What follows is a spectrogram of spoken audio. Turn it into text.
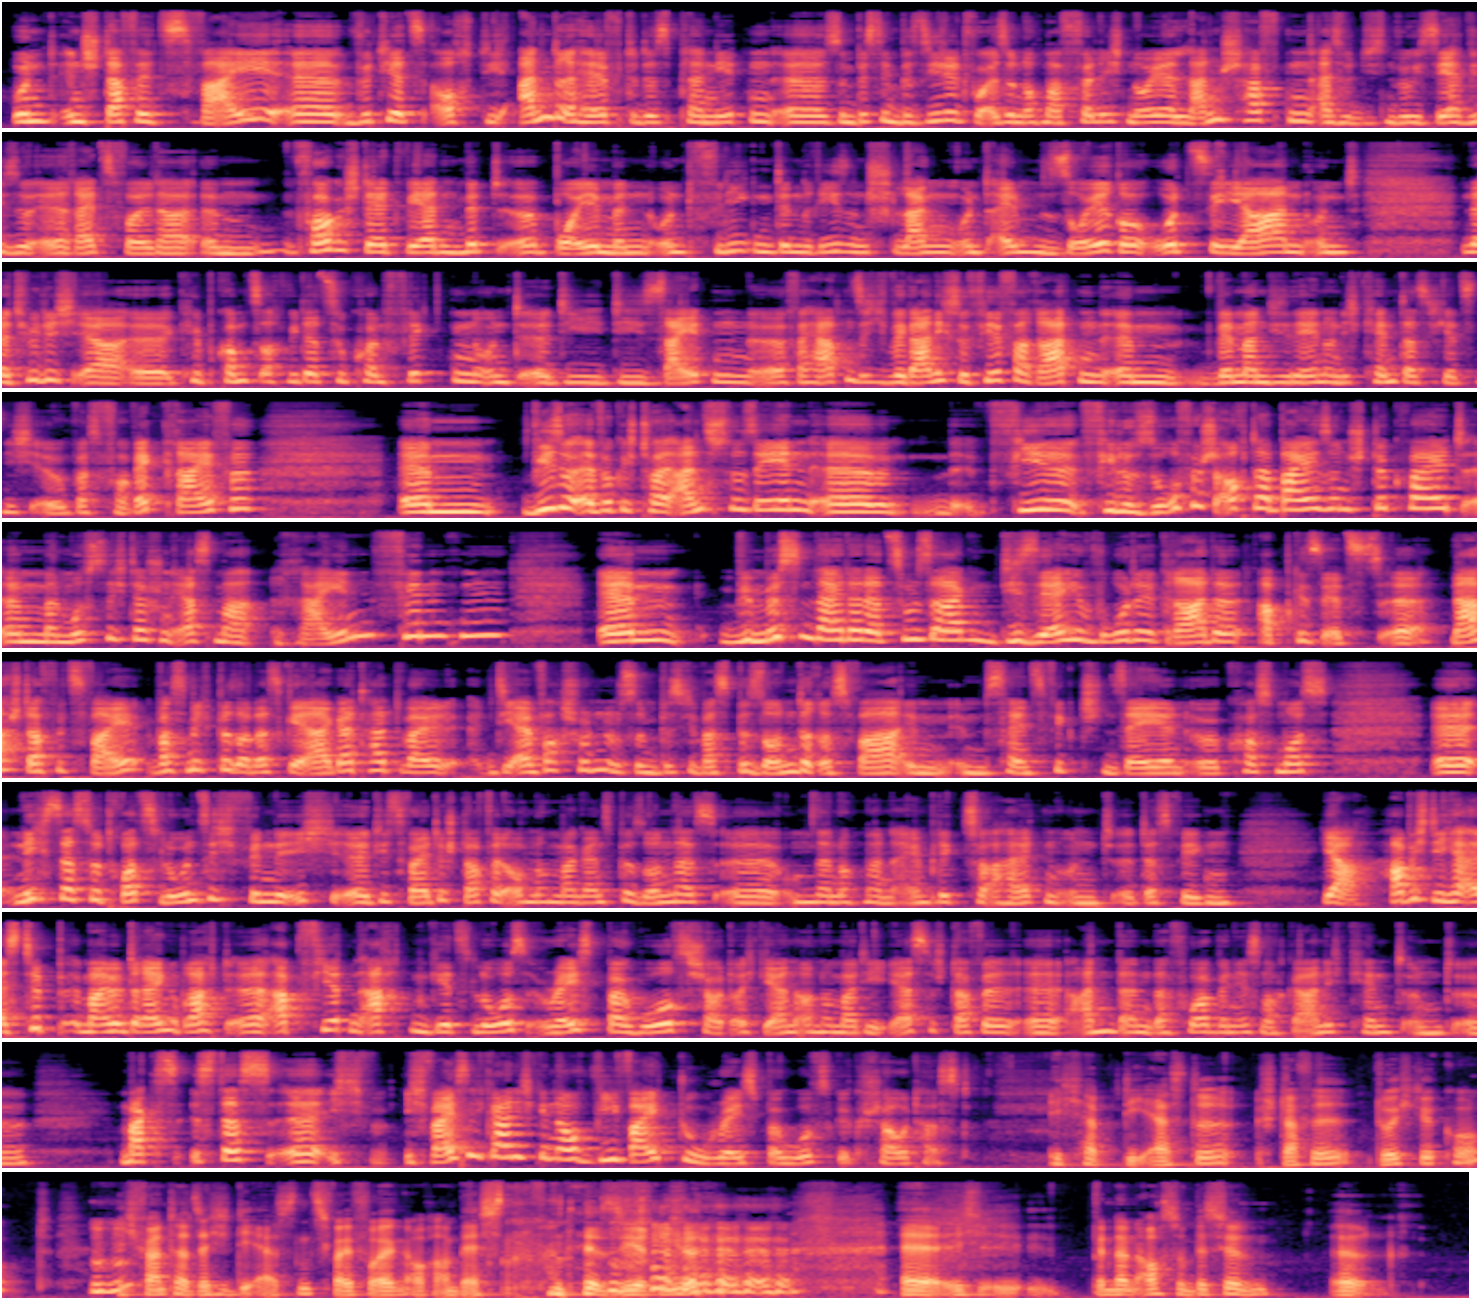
Und in Staffel 2 äh, wird jetzt auch die andere Hälfte des Planeten äh, so ein bisschen besiedelt, wo also nochmal völlig neue Landschaften, also die sind wirklich sehr visuell reizvoll da, ähm, vorgestellt werden mit äh, Bäumen und fliegenden Riesenschlangen und einem Säureozean. Und natürlich, ja, äh, kommt es auch wieder zu Konflikten und äh, die, die Seiten äh, verhärten sich. Ich will gar nicht so viel verraten, ähm, wenn man die Serie noch nicht kennt, dass ich jetzt nicht irgendwas vorweggreife. Ähm, visuell wirklich toll anzusehen, äh, viel philosophisch auch dabei, so ein Stück weit. Ähm, man muss sich da schon erstmal reinfinden. Ähm, wir müssen leider dazu sagen, die Serie wurde gerade abgesetzt äh, nach Staffel 2, was mich besonders geärgert hat, weil die einfach schon so ein bisschen was Besonderes war im, im Science-Fiction-Serien-Kosmos. Äh, nichtsdestotrotz lohnt sich, finde ich, äh, die zweite Staffel auch nochmal ganz besonders, äh, um dann nochmal einen Einblick zu erhalten. Und äh, deswegen, ja, habe ich die hier als Tipp mal mit reingebracht. Äh, ab 4.8. geht's los. Raised by Wolves. Schaut euch gerne auch nochmal die erste Staffel an, dann davor, wenn ihr es noch gar nicht kennt. Und Max, ist das, äh, ich, ich weiß nicht gar nicht genau, wie weit du Race by Wolves geschaut hast. Ich habe die erste Staffel durchgeguckt. Mhm. Ich fand tatsächlich die ersten zwei Folgen auch am besten von der Serie. äh, ich bin dann auch so ein bisschen äh,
